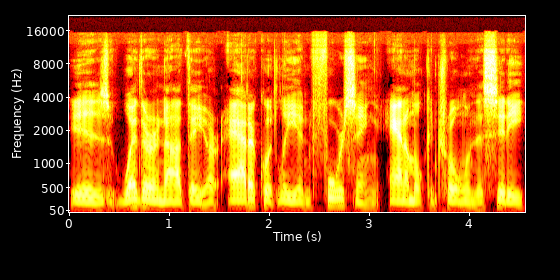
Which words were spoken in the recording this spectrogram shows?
is whether or not they are adequately enforcing animal control in the city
